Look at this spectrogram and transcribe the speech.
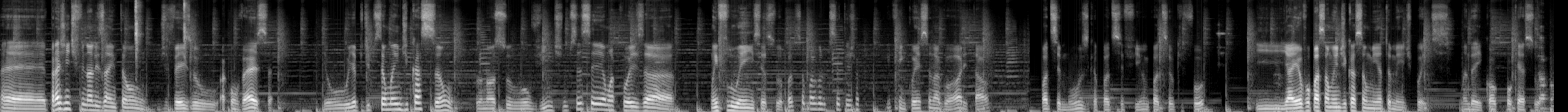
É, pra gente finalizar, então, de vez o, a conversa, eu ia pedir pra você uma indicação pro nosso ouvinte. Não precisa ser uma coisa, uma influência sua. Pode ser um bagulho que você esteja, enfim, conhecendo agora e tal. Pode ser música, pode ser filme, pode ser o que for. E aí eu vou passar uma indicação minha também depois. Manda aí, qual, qual é a Tá sua? bom.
